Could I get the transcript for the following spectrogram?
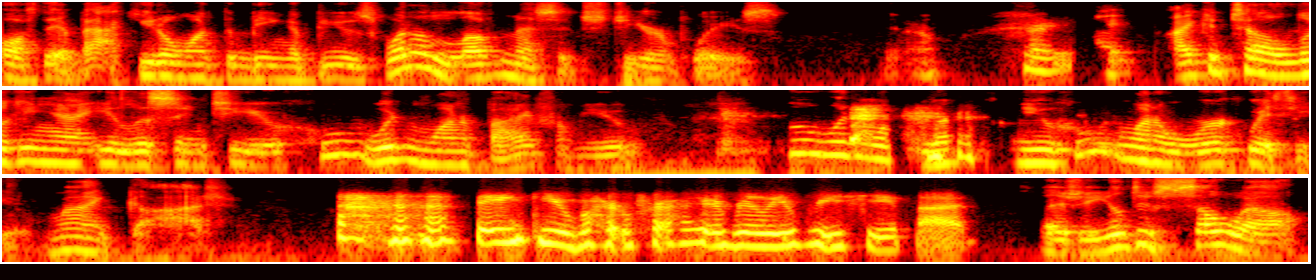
off their back. You don't want them being abused. What a love message to your employees you know? Right. I, I could tell looking at you listening to you who wouldn't want to buy from you? Who wouldn't want to work with you? Who would want to work with you? My god Thank you, Barbara. I really appreciate that. Pleasure. You'll do so well.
